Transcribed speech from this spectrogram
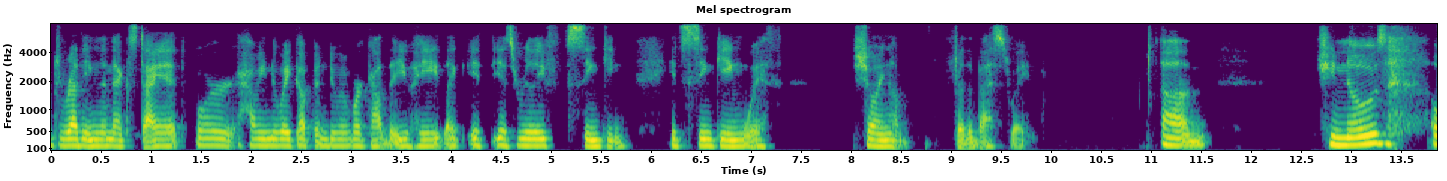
dreading the next diet or having to wake up and do a workout that you hate. Like it, it's really syncing it's syncing with showing up for the best way. Um she knows a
